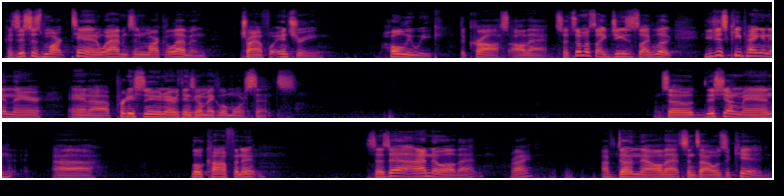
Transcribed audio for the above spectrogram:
Because this is Mark 10. What happens in Mark 11? Triumphal entry, Holy Week, the cross, all that. So it's almost like Jesus, like, look, you just keep hanging in there, and uh, pretty soon everything's going to make a little more sense. And so this young man, uh, a little confident, says, I know all that, right? I've done all that since I was a kid.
